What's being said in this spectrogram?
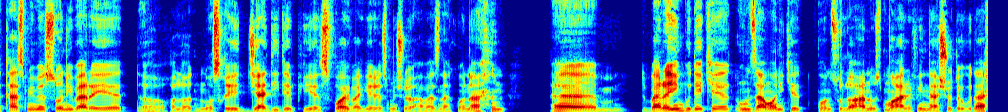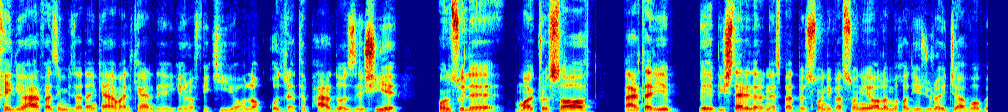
تصمیم سونی برای حالا نسخه جدید PS5 اگر اسمش رو عوض نکنن برای این بوده که اون زمانی که کنسول ها هنوز معرفی نشده بودن خیلی حرف از این می‌زدن که عمل کرده گرافیکی یا حالا قدرت پردازشی کنسول مایکروسافت برتری بیشتری داره نسبت به سونی و سونی حالا می‌خواد یه جورایی جواب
